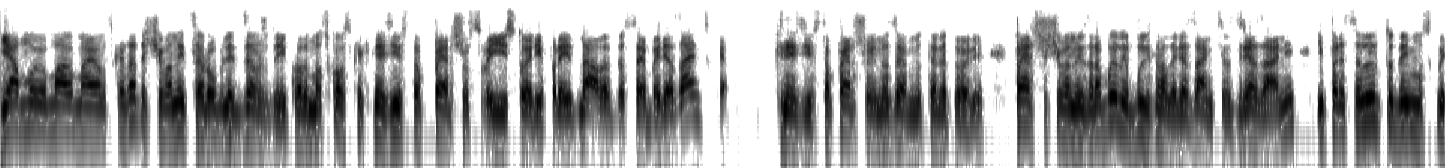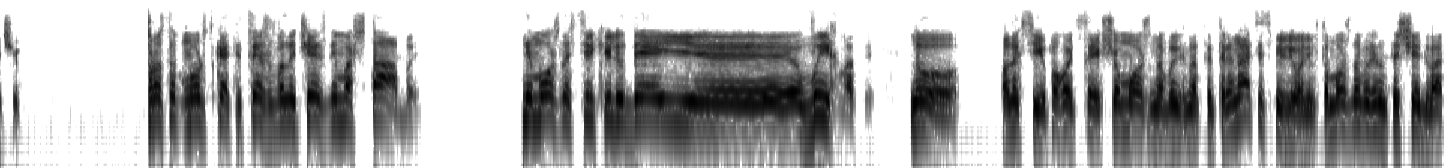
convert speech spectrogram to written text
Я маю, маю, вам сказати, що вони це роблять завжди. Коли Московське князівство вперше в своїй історії приєднало до себе Рязанське князівство, першу іноземну територію, перше, що вони зробили, вигнали рязанців з Рязані і переселили туди москвичів. Просто можу сказати, це ж величезні масштаби. Не можна стільки людей е, вигнати. Ну, Олексію, погодьтеся, якщо можна вигнати 13 мільйонів, то можна вигнати ще й 25-30.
